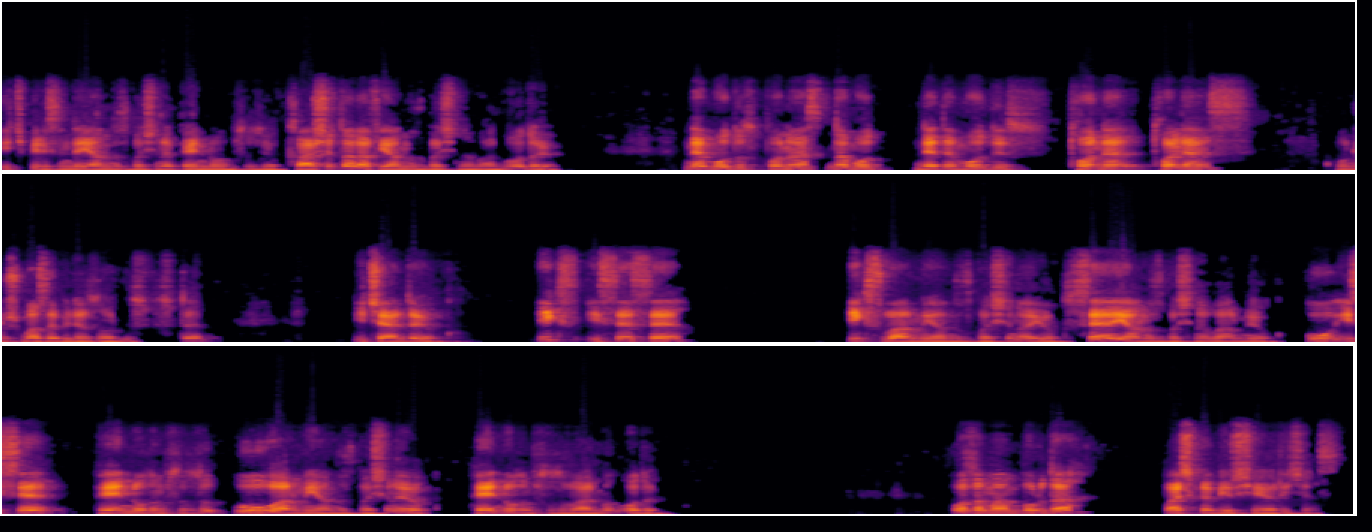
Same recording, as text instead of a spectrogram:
Hiçbirisinde yalnız başına P'nin olumsuzu yok. Karşı taraf yalnız başına var mı? O da yok. Ne modus ponens ne, mod, ne de modus tone, tollens konuşması bile zor üst üste. İçeride yok. X ise S X var mı yalnız başına? Yok. S yalnız başına var mı? Yok. U ise P'nin olumsuzu. U var mı yalnız başına? Yok. P'nin olumsuzu var mı? O da yok. O zaman burada başka bir şey arayacağız.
